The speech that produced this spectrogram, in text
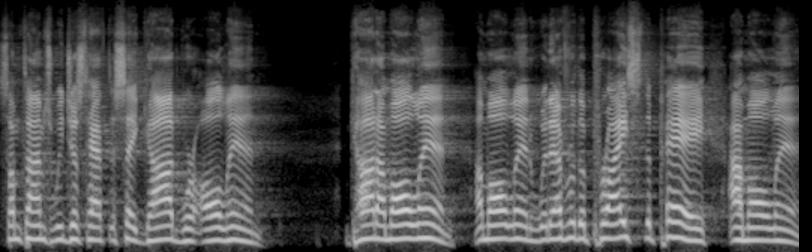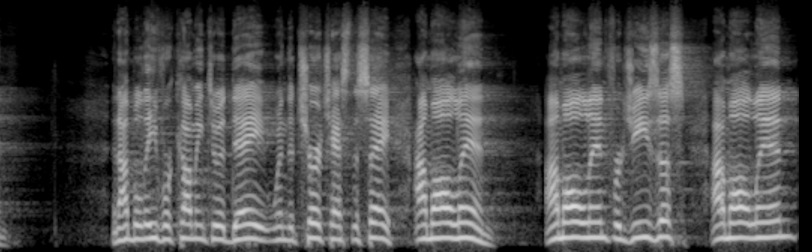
Sometimes we just have to say, God, we're all in. God, I'm all in. I'm all in. Whatever the price to pay, I'm all in. And I believe we're coming to a day when the church has to say, I'm all in. I'm all in for Jesus. I'm all in.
